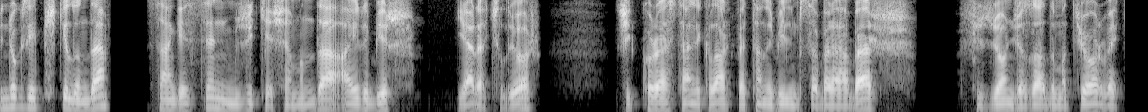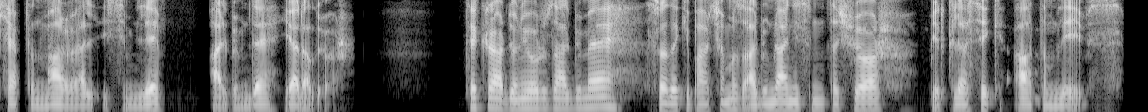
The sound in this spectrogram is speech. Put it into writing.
1972 yılında Sanges'in müzik yaşamında ayrı bir yer açılıyor. Chick Corea, Stanley Clark ve Tony Williams'la beraber füzyon caza adım atıyor ve Captain Marvel isimli albümde yer alıyor. Tekrar dönüyoruz albüme. Sıradaki parçamız albümle aynı ismi taşıyor. Bir klasik Autumn Leaves.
